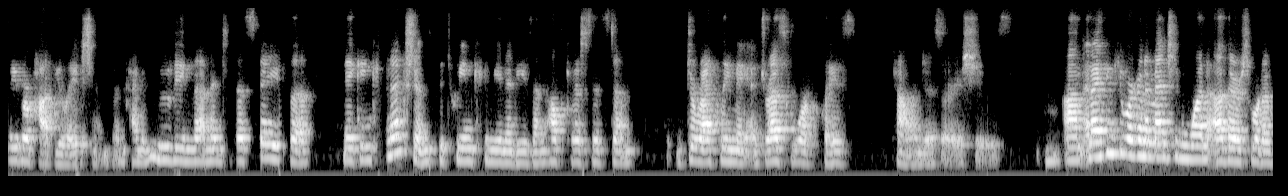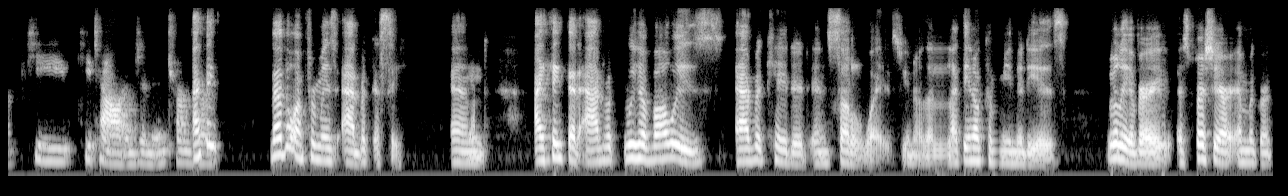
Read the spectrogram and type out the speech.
labor populations and kind of moving them into the space of making connections between communities and healthcare systems directly may address workplace challenges or issues. Um, and I think you were going to mention one other sort of key key challenge in, in terms I of. think the other one for me is advocacy. And I think that adv- we have always advocated in subtle ways. You know, the Latino community is really a very, especially our immigrant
